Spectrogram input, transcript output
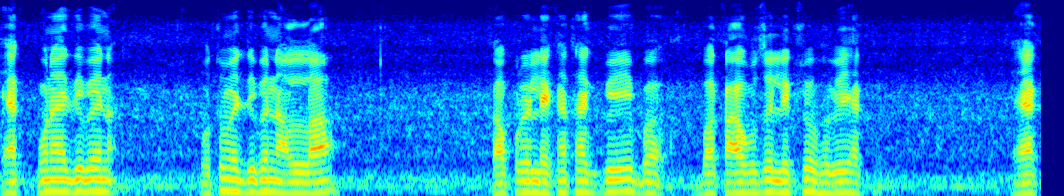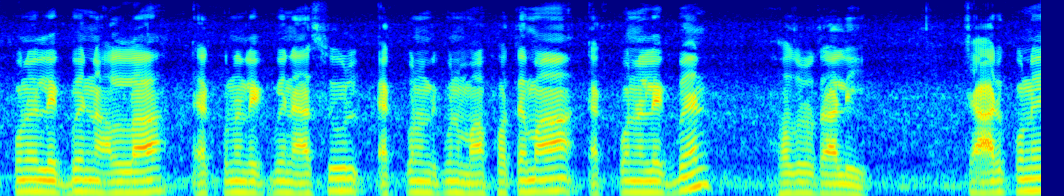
এক কোনায় দিবেন, প্রথমে দিবেন আল্লাহ, কাপড়ে লেখা থাকবে বা কাগজে লেখলেও হবে, এক এক কোণে লিখবেন আল্লাহ, এক কোণে লিখবেন আসুল এক কোণে লিখবেন মা ফতেমা, এক কোণে লিখবেন হজরত আলী। চার কোণে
